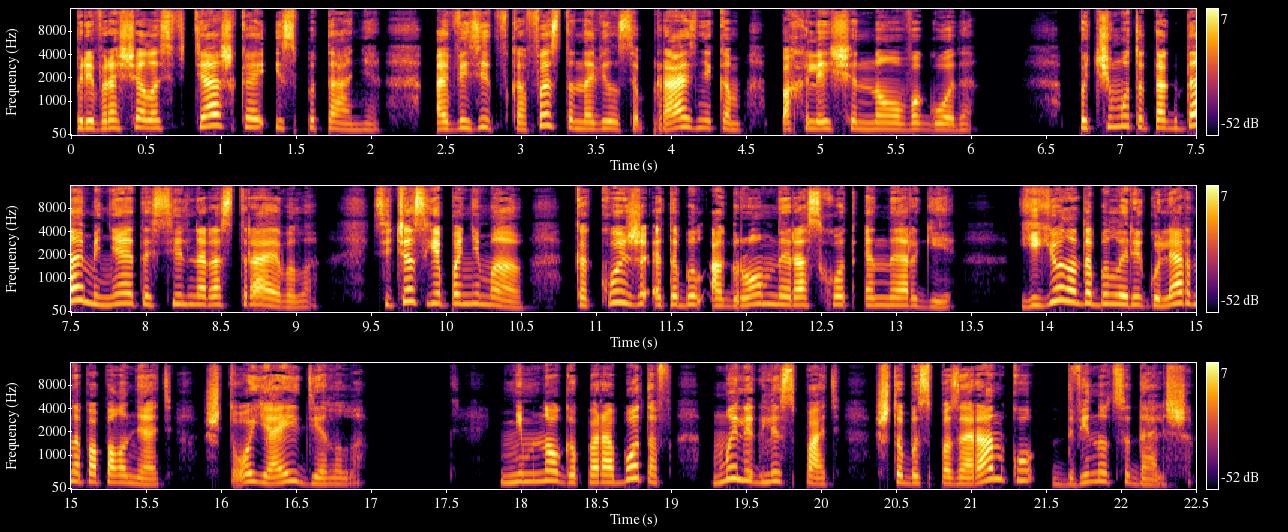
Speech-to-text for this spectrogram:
превращалась в тяжкое испытание, а визит в кафе становился праздником похлеще Нового года. Почему-то тогда меня это сильно расстраивало. Сейчас я понимаю, какой же это был огромный расход энергии — ее надо было регулярно пополнять, что я и делала. Немного поработав, мы легли спать, чтобы с позаранку двинуться дальше.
